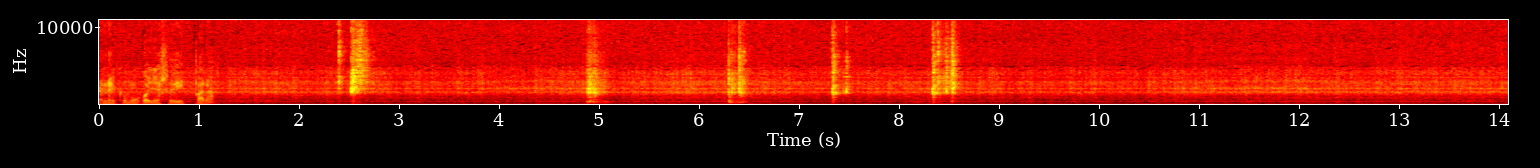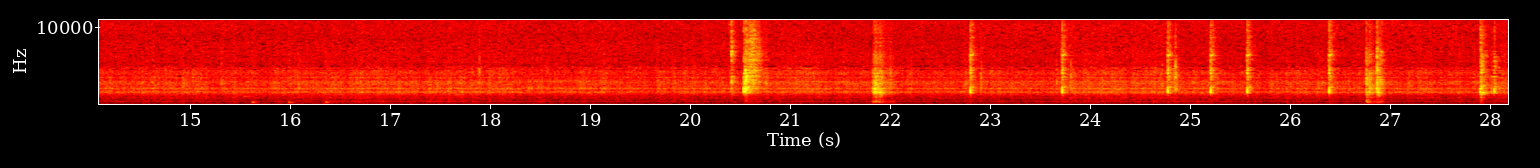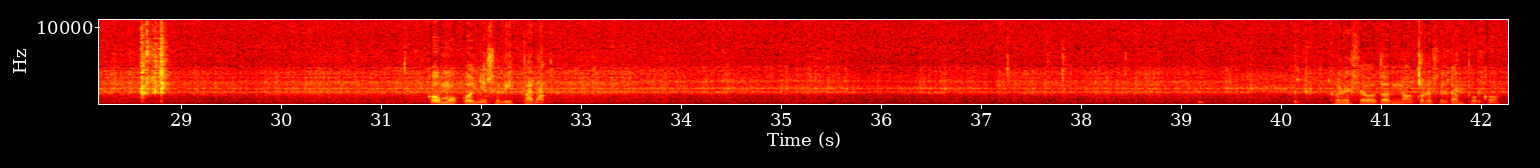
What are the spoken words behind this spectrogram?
Bueno, ¿y cómo coño se dispara? ¿Cómo coño se dispara? Con ese botón no, con ese tampoco.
